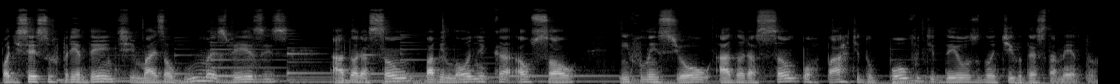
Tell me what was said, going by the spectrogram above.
Pode ser surpreendente, mas algumas vezes a adoração babilônica ao Sol influenciou a adoração por parte do povo de Deus no Antigo Testamento.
